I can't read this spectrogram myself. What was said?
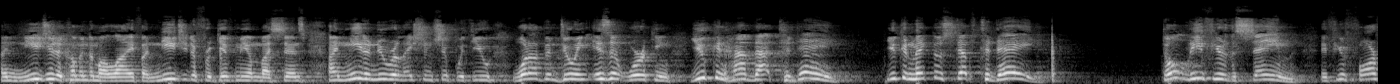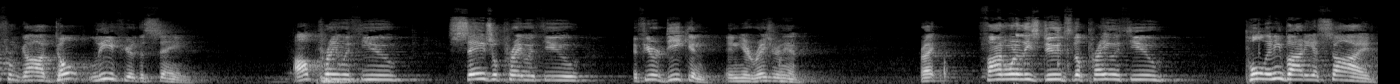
I need you to come into my life. I need you to forgive me of my sins. I need a new relationship with you. What I've been doing isn't working. You can have that today. You can make those steps today. Don't leave here the same. If you're far from God, don't leave here the same. I'll pray with you. Sage will pray with you. If you're a deacon in here, raise your hand right? Find one of these dudes, they'll pray with you. Pull anybody aside.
